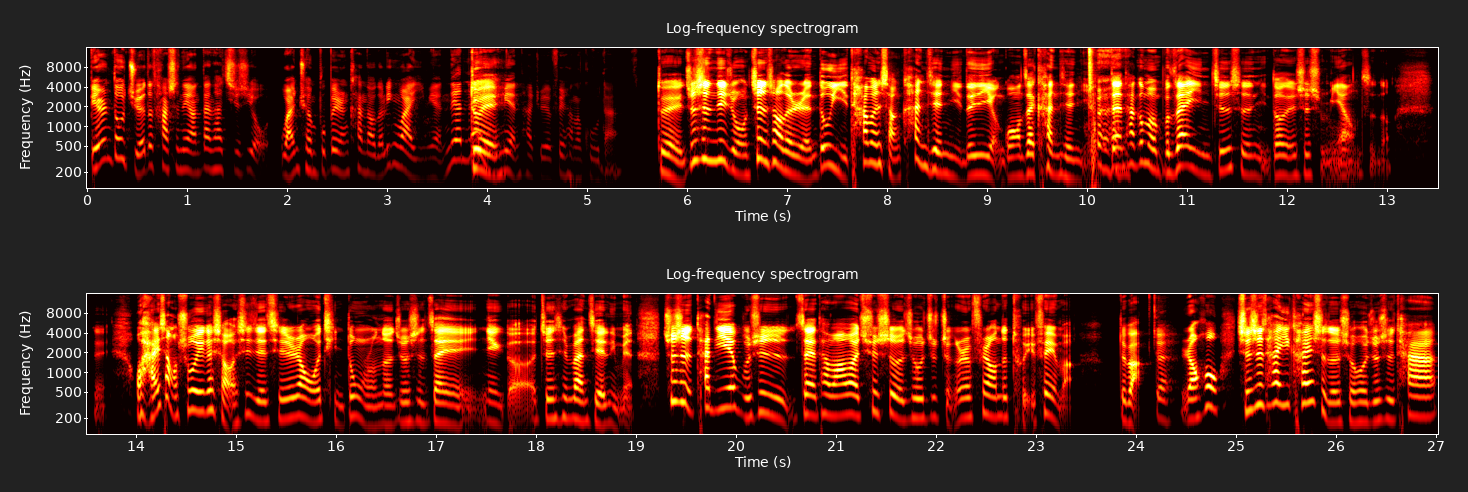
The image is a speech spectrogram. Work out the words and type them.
别人都觉得她是那样，但她其实有完全不被人看到的另外一面，那那一面她觉得非常的孤单。对，就是那种镇上的人都以他们想看见你的眼光在看见你，但他根本不在意你真实的你到底是什么样子的。对我还想说一个小细节，其实让我挺动容的，就是在那个《真心半截》里面，就是他爹不是在他妈妈去世了之后，就整个人非常的颓废嘛。对吧？对。然后其实他一开始的时候，就是他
